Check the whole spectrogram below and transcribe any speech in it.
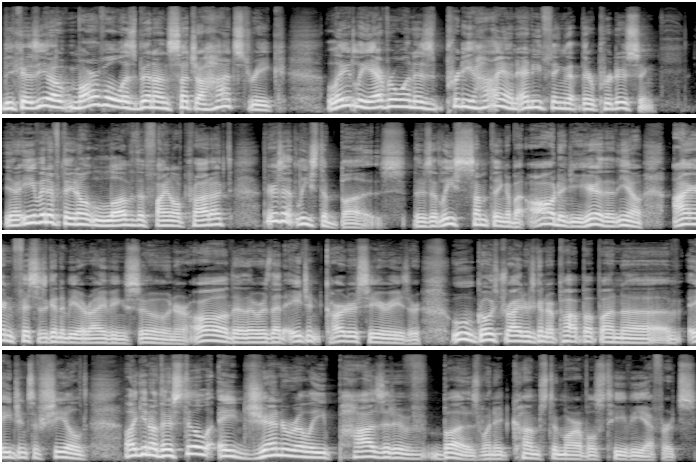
because, you know, Marvel has been on such a hot streak. Lately, everyone is pretty high on anything that they're producing. You know, even if they don't love the final product, there's at least a buzz. There's at least something about, oh, did you hear that? You know, Iron Fist is going to be arriving soon, or oh, there, there was that Agent Carter series, or ooh, Ghost Rider is going to pop up on uh, Agents of S.H.I.E.L.D. Like, you know, there's still a generally positive buzz when it comes to Marvel's TV efforts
